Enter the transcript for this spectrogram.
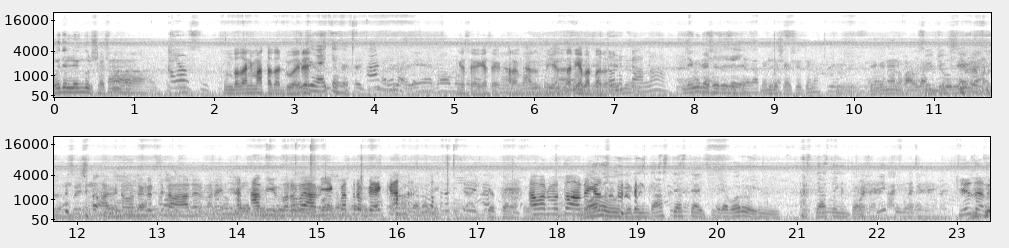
ওই যে লেঙ্গুর শেষ মাথা। কোনটা জানি মাথাটা ডুয়াই রে। গেছে গেছে খারাপ খারাপ দিয়ে জানি আবার বার। লেঙ্গুর শেষ যায়। লেঙ্গুর শেষ হয়েছে না? এখানে হলো হালদা আমি তো মনে করছিলাম আনার পরে আমি বড় ভাই আমি একমাত্র বেকার আমার মতো অনেক বড় ওই এটা কিন্তু আস্তে আস্তে আইছে। এটা বড় আস্তে আস্তে কিন্তু আইছে। কে জানে?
